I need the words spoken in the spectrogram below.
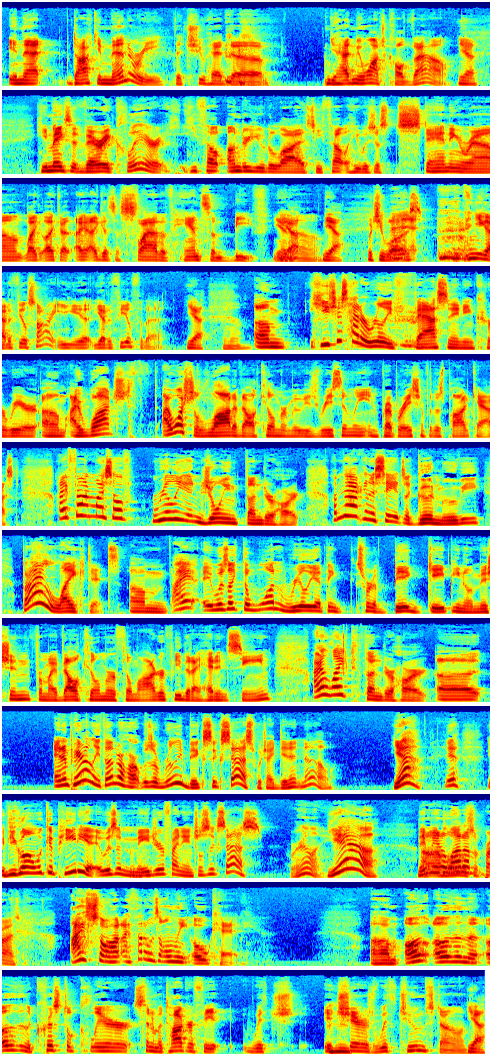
In that documentary that you had uh, you had me watch called Val, Yeah. he makes it very clear he felt underutilized. He felt he was just standing around like like a, I I guess a slab of handsome beef. You yeah. know, Yeah. Which he was. and, and you got to feel sorry. You, you got to feel for that. Yeah. Um, he just had a really fascinating career. Um, I watched I watched a lot of Val Kilmer movies recently in preparation for this podcast. I found myself really enjoying Thunderheart. I'm not going to say it's a good movie, but I liked it. Um, I it was like the one really I think sort of big gaping omission from my Val Kilmer filmography that I hadn't seen. I liked Thunderheart. Uh, and apparently Thunderheart was a really big success, which I didn't know. Yeah, yeah. If you go on Wikipedia, it was a major financial success. Really? Yeah, they made I'm a lot of. surprise. I saw it. I thought it was only okay. Um, other than the other than the crystal clear cinematography, which it shares with Tombstone, Mm-hmm. Yeah.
